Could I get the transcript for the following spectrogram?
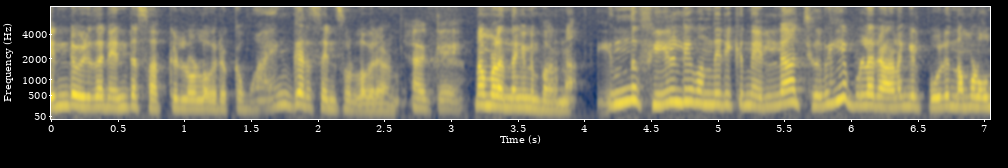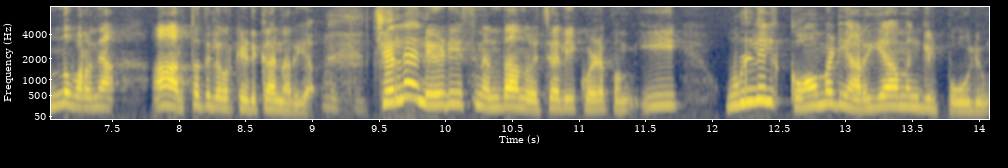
എന്റെ ഒരു തന്നെ എന്റെ സർക്കിളിലുള്ളവരൊക്കെ ഭയങ്കര സെൻസ് ഉള്ളവരാണ് നമ്മൾ എന്തെങ്കിലും പറഞ്ഞാൽ ഇന്ന് ഫീൽഡിൽ വന്നിരിക്കുന്ന എല്ലാ ചെറിയ പിള്ളേരാണെങ്കിൽ പോലും നമ്മൾ ഒന്ന് പറഞ്ഞാൽ ആ അർത്ഥത്തിൽ അവർക്ക് എടുക്കാൻ അറിയാം. ചില ലേഡീസിന് എന്താന്ന് വെച്ചാൽ ഈ കുഴപ്പം ഈ ഉള്ളിൽ കോമഡി അറിയാമെങ്കിൽ പോലും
